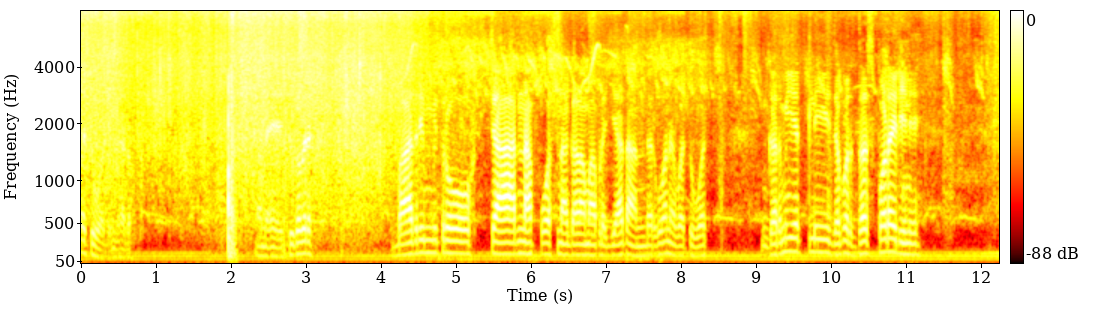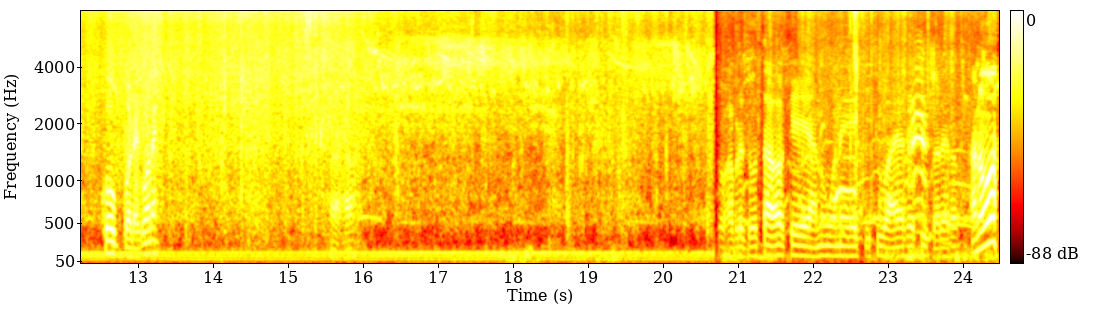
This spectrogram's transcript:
કશું વાંધો નહીં અને શું ખબર? બાદરી મિત્રો ચારના પોસના ગાળામાં આપણે ગયા હતા, અંદર કોને વચ્ચે. વચ ગરમી એટલી જબરદસ્ત પડેલી ને ખૂબ પડે કોને? હા હા. તો આપણે જોતા હોય કે આનું અને કીશું આવ્યા છે શું કરે આનું?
